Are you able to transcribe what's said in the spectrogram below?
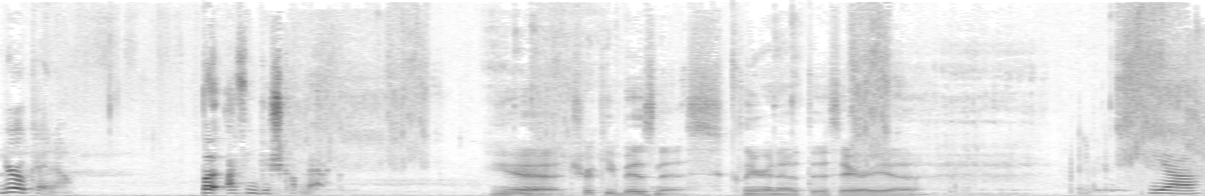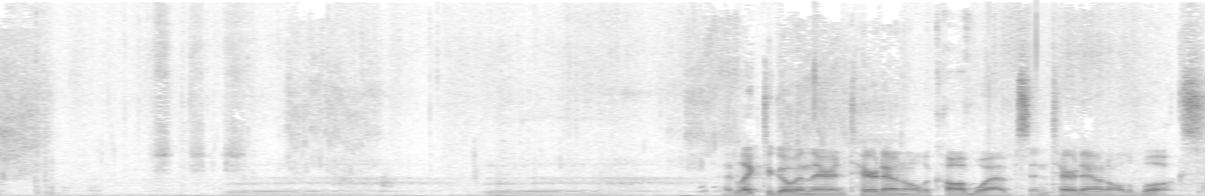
You're okay now. But I think you should come back. Yeah, tricky business clearing out this area. Yeah. I'd like to go in there and tear down all the cobwebs and tear down all the books.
